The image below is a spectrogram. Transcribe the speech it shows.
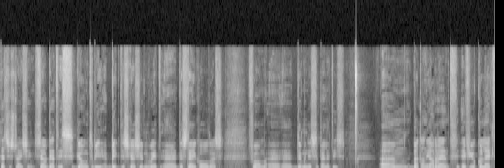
that's frustrating. So that is going to be a big discussion with uh, the stakeholders from uh, uh, the municipalities. Um, but on the other hand, if you collect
